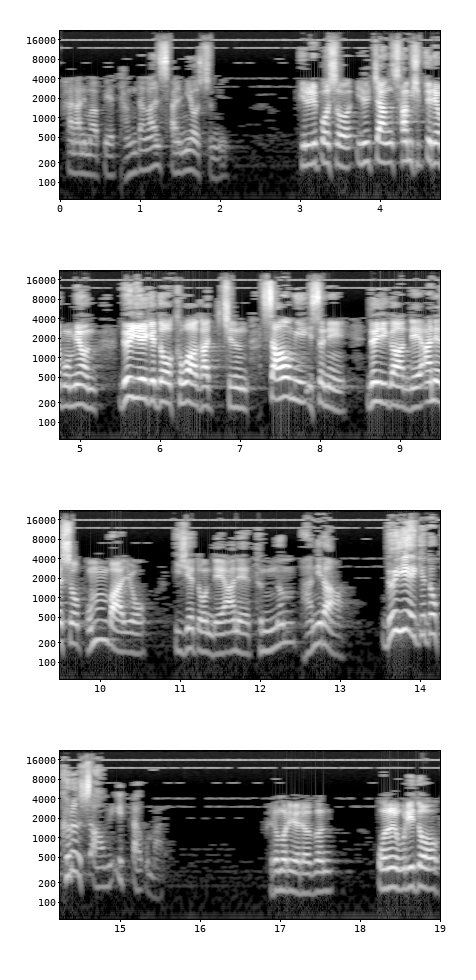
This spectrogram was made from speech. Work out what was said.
하나님 앞에 당당한 삶이었습니다. 빌립보서 1장 30절에 보면 너희에게도 그와 같이는 싸움이 있으니 너희가 내 안에서 본 바요 이제도 내 안에 듣는 바니라 너희에게도 그런 싸움이 있다고 말해. 그러므로 여러분, 오늘 우리도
